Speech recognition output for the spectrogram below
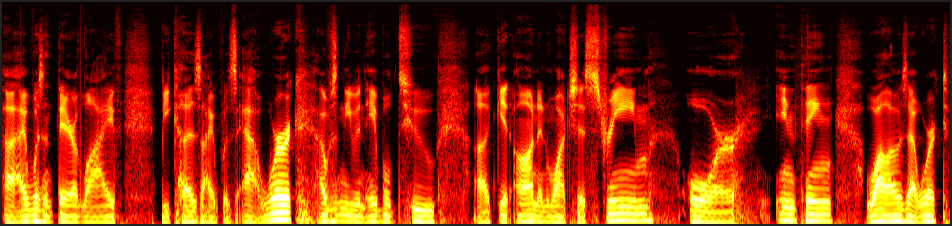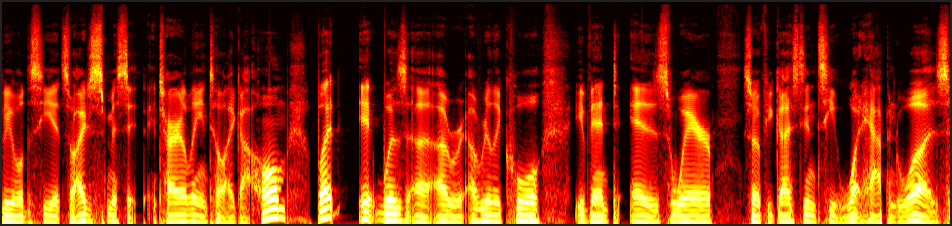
Uh, I wasn't there live because I was at work. I wasn't even able to uh, get on and watch this stream or anything while I was at work to be able to see it. So I just missed it entirely until I got home. But it was a, a, a, really cool event as where so if you guys didn't see what happened was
